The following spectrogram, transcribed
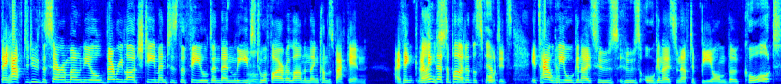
they have to do the ceremonial very large team enters the field and then leaves to a fire alarm and then comes back in. I think I think that's a part Yep, of the sport. It's it's how we organize who's who's organized enough to be on the court.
